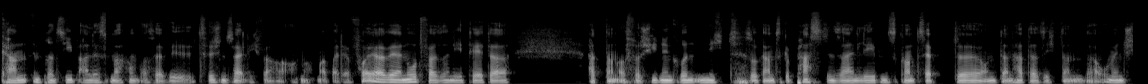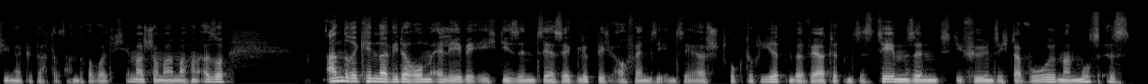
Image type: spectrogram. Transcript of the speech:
kann im Prinzip alles machen, was er will. Zwischenzeitlich war er auch noch mal bei der Feuerwehr, Notfallsanitäter, hat dann aus verschiedenen Gründen nicht so ganz gepasst in sein Lebenskonzept und dann hat er sich dann da umentschieden, hat gedacht, das andere wollte ich immer schon mal machen. Also andere Kinder wiederum erlebe ich, die sind sehr, sehr glücklich, auch wenn sie in sehr strukturierten, bewerteten Systemen sind. Die fühlen sich da wohl. Man muss es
